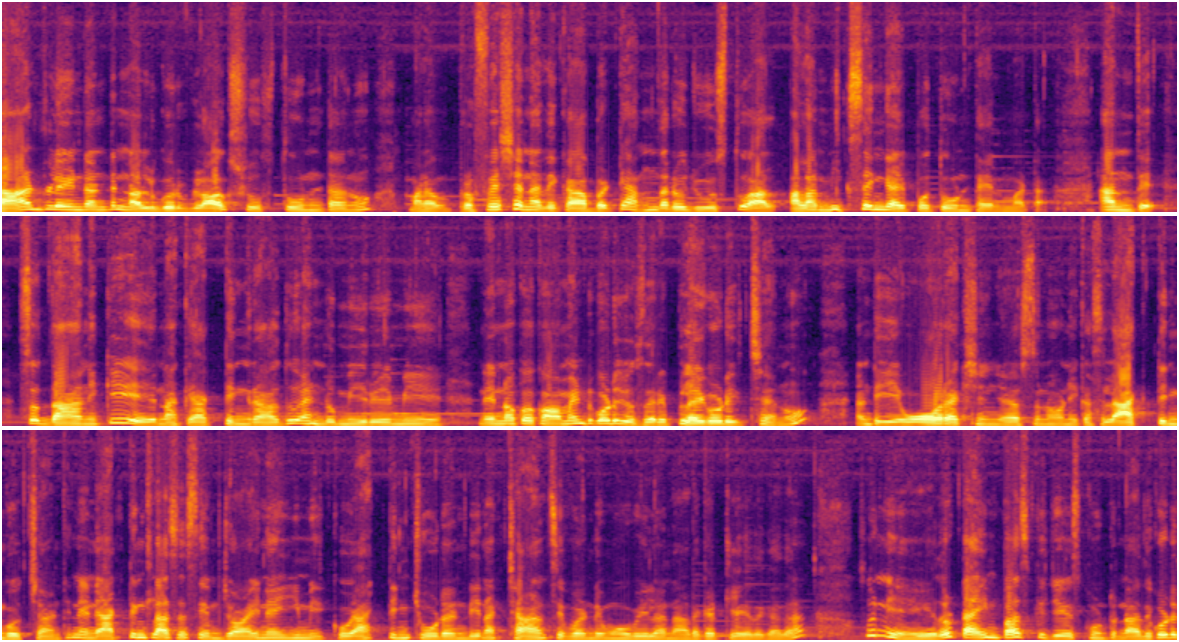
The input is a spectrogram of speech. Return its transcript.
దాంట్లో ఏంటంటే నలుగురు వ్లాగ్స్ చూస్తూ ఉంటాను. మన ప్రొఫెషన్ అది కాబట్టి అందరూ చూస్తూ అలా మిక్సింగ్ అయిపోతూ ఉంటాయి అనమాట అంతే. సో దానికి నాకు యాక్టింగ్ రాదు అండ్ మీరేమి నిన్న ఒక కామెంట్ కూడా చూసాను రిప్లై కూడా ఇచ్చాను. అంటే ఓవర్ యాక్షన్ చేస్తున్నావు నీకు అసలు యాక్టింగ్ వచ్చా అంటే నేను యాక్టింగ్ క్లాసెస్ ఏం జాయిన్ అయ్యి మీకు యాక్టింగ్ చూడండి నాకు ఛాన్స్ ఇవ్వండి మూవీలో అని అడగట్లేదు కదా. సో నేను ఏదో టైంపాస్కి చేసుకుంటున్నాను చేసుకుంటున్నా అది కూడా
